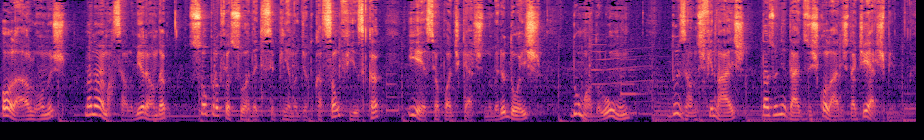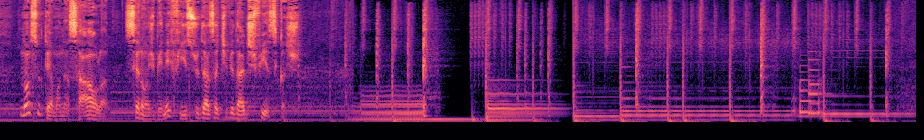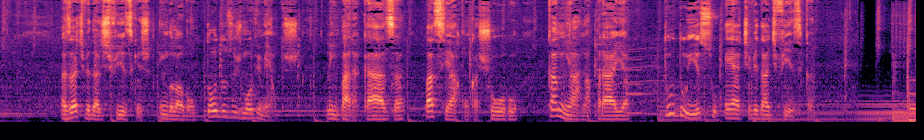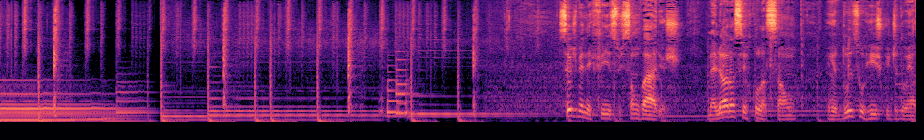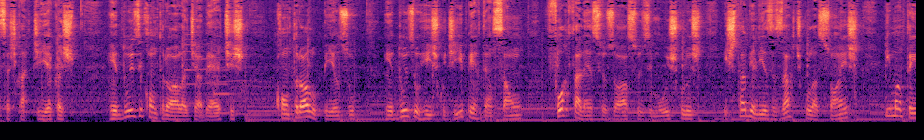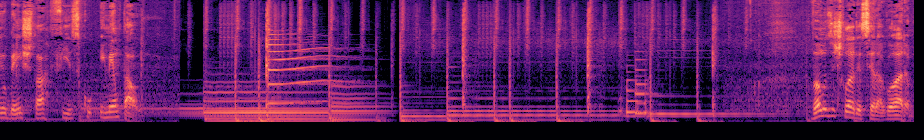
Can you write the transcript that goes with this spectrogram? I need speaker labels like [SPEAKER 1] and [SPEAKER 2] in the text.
[SPEAKER 1] Olá, alunos. Meu nome é Marcelo Miranda, sou professor da disciplina de Educação Física e esse é o podcast número 2 do módulo 1 dos anos finais das unidades escolares da DIESP. Nosso tema nessa aula serão os benefícios das atividades físicas. As atividades físicas englobam todos os movimentos: limpar a casa, passear com o cachorro, caminhar na praia, tudo isso é atividade física. Seus benefícios são vários: melhora a circulação, reduz o risco de doenças cardíacas, reduz e controla diabetes, controla o peso, reduz o risco de hipertensão, fortalece os ossos e músculos, estabiliza as articulações e mantém o bem-estar físico e mental. Vamos esclarecer agora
